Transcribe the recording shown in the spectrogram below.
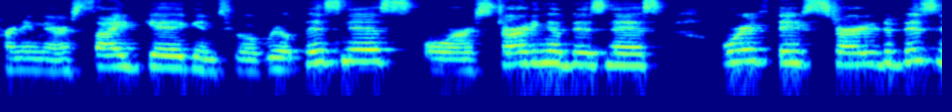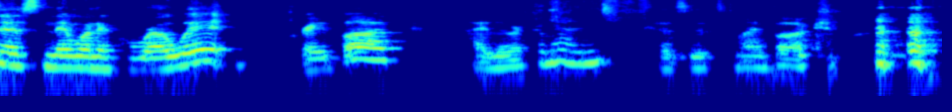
turning their side gig into a real business or starting a business, or if they've started a business and they want to grow it. Great book. Highly recommend because it's my book.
